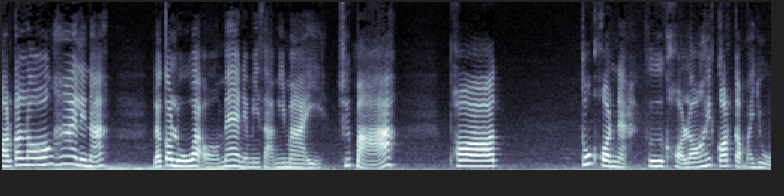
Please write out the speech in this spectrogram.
อดก็ร้องไห้เลยนะ แล้วก็รู้ว่าอ๋อแม่เนี่ยมีสามีใหม่ ชื่อป๋าพอทุกคนเนี่ยคือขอร้องให้ก๊อตกลับมาอยู่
